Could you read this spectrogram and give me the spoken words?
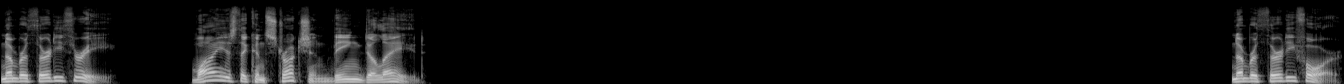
Number 33. Why is the construction being delayed? Number 34.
